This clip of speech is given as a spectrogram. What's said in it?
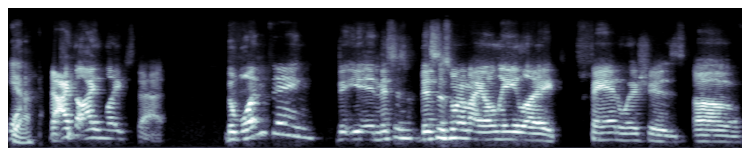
Yeah. I thought I liked that. The one thing, and this is this is one of my only like fan wishes of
